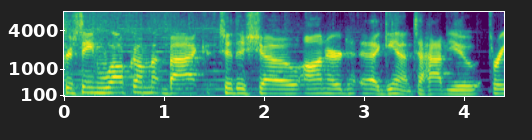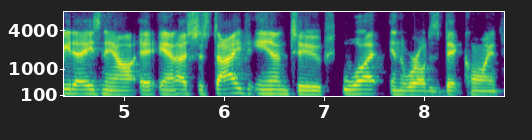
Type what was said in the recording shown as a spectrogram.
Kristine, welcome back to the show. Honored uh, again to have you three days now. And let's just dive into what in the world is Bitcoin.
